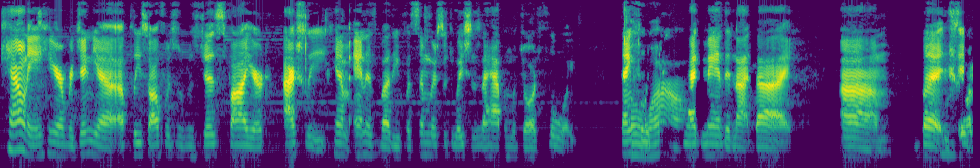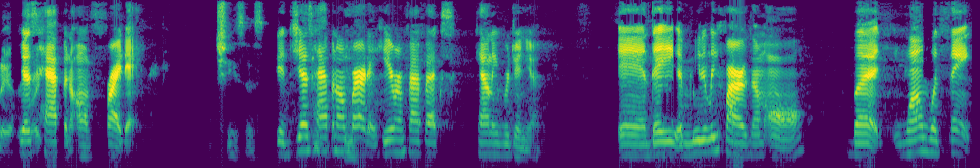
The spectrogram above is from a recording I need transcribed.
County here in Virginia, a police officer was just fired. Actually, him and his buddy for similar situations that happened with George Floyd. Thankfully, oh, wow. black man did not die. Um, but it Friday, just right? happened on Friday. Jesus. It just happened on Friday here in Fairfax County, Virginia. And they immediately fired them all. But one would think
